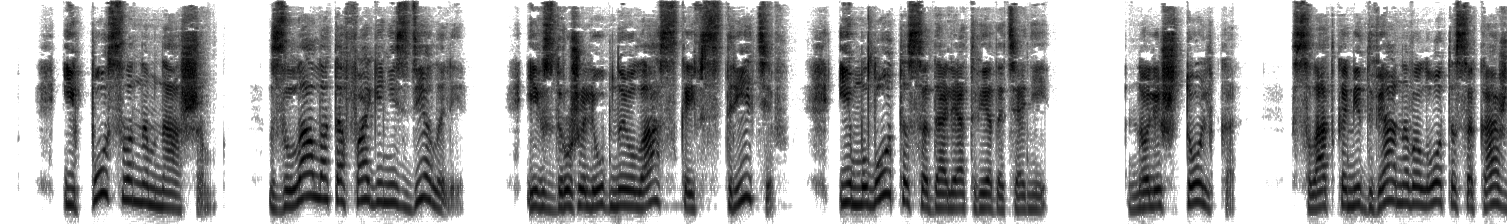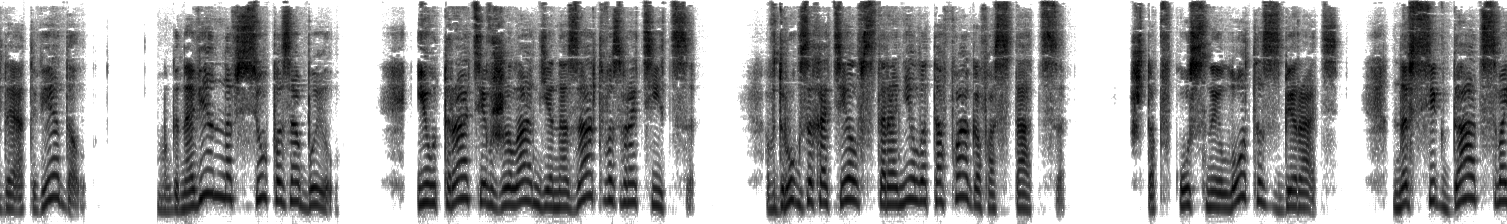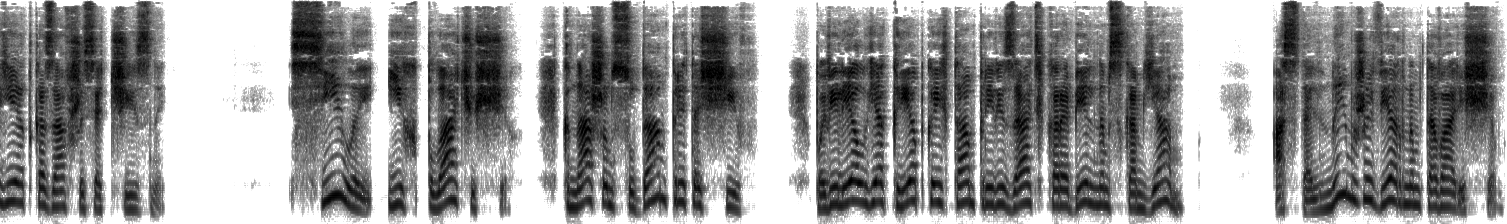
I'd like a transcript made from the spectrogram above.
и посланным нашим зла латофаги не сделали, их с дружелюбной лаской встретив, им лотоса дали отведать они. Но лишь только — сладко-медвяного лотоса каждый отведал, мгновенно все позабыл и, утратив желание назад возвратиться, вдруг захотел в стороне лотофагов остаться, чтоб вкусный лотос сбирать навсегда от своей отказавшись отчизны. Силой их плачущих, к нашим судам притащив, повелел я крепко их там привязать к корабельным скамьям, остальным же верным товарищам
